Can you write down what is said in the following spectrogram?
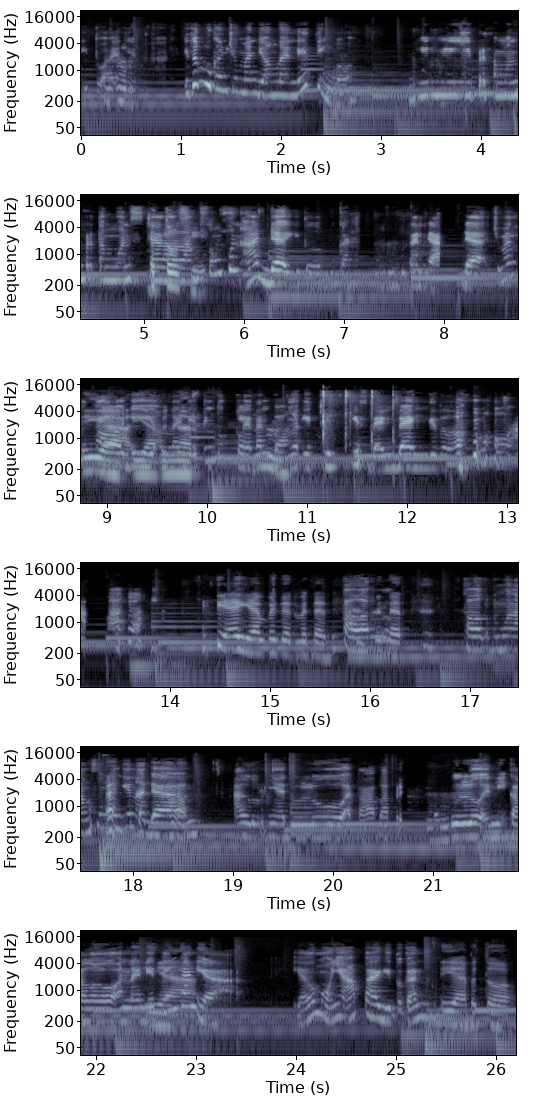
itu aja hmm. itu bukan cuma di online dating loh di pertemuan-pertemuan secara Betul langsung sih. pun ada gitu loh bukan bukan nggak ada cuman iya, kalau di iya, online bener. dating tuh kelihatan hmm. banget ya kiss kiss bang bang gitu loh mau apa iya iya benar benar kalau benar kalau ketemu langsung eh, mungkin ada alurnya dulu atau apa dulu ini kalau online dating yeah. kan ya ya maunya apa gitu kan iya betul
